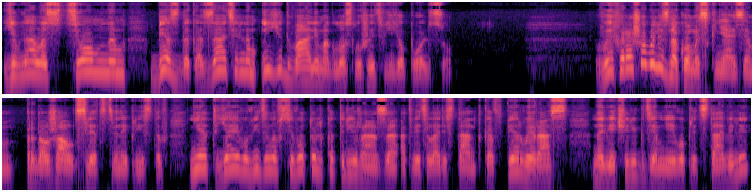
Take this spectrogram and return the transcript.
являлось тёмным, бездоказательным и едва ли могло служить в её пользу. Вы хорошо были знакомы с князем, продолжал следственный пристав. Нет, я его видела всего только три раза, ответила арестантка. В первый раз на вечере, где мне его представили,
